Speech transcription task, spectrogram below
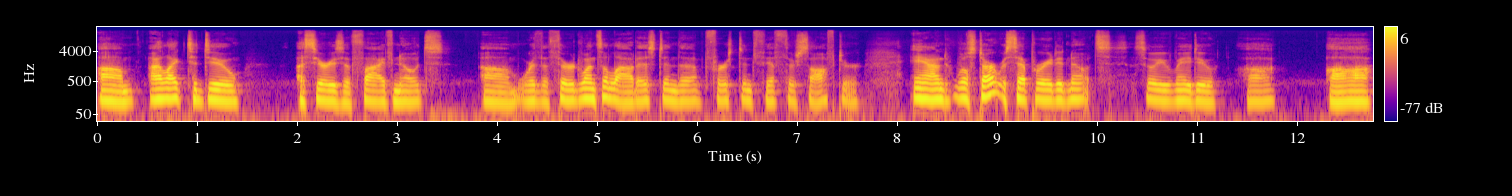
Um, I like to do a series of five notes um, where the third one's the loudest and the first and fifth are softer. And we'll start with separated notes. So you may do ah, ah,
